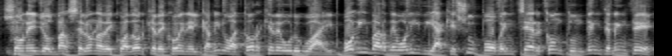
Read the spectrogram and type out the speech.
Son ellos Barcelona de Ecuador que dejó en el camino a Torque de Uruguay, Bolívar de Bolivia que supo vencer contundentemente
